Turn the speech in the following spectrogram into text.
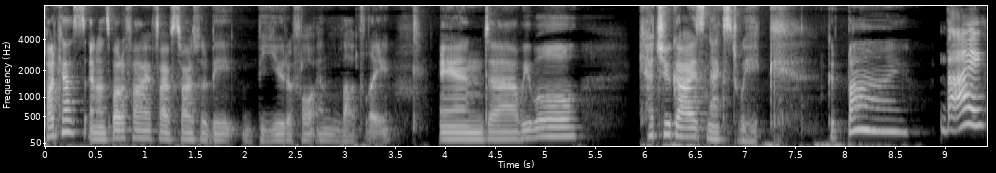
Podcasts and on Spotify. Five stars would be beautiful and lovely. And uh, we will catch you guys next week. Goodbye. Bye.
